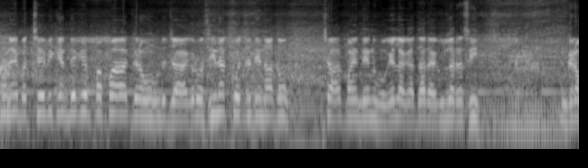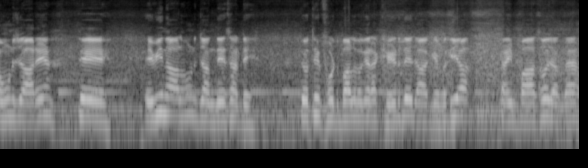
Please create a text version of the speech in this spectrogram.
ਹੁਣ ਇਹ ਬੱਚੇ ਵੀ ਕਹਿੰਦੇ ਕਿ ਪਾਪਾ ਗਰਾਊਂਡ ਜਾਇਆ ਕਰੋ, ਅਸੀਂ ਨਾ ਕੁਝ ਦਿਨਾਂ ਤੋਂ 4-5 ਦਿਨ ਹੋ ਗਏ ਲਗਾਤਾਰ ਰੈਗੂਲਰ ਅਸੀਂ ਗਰਾਊਂਡ ਜਾ ਰਹੇ ਆ ਤੇ ਇਹ ਵੀ ਨਾਲ ਹੁਣ ਜਾਂਦੇ ਸਾਡੇ ਤੇ ਉੱਥੇ ਫੁੱਟਬਾਲ ਵਗੈਰਾ ਖੇਡਦੇ ਜਾ ਕੇ ਵਧੀਆ ਟਾਈਮ ਪਾਸ ਹੋ ਜਾਂਦਾ ਹੈ।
